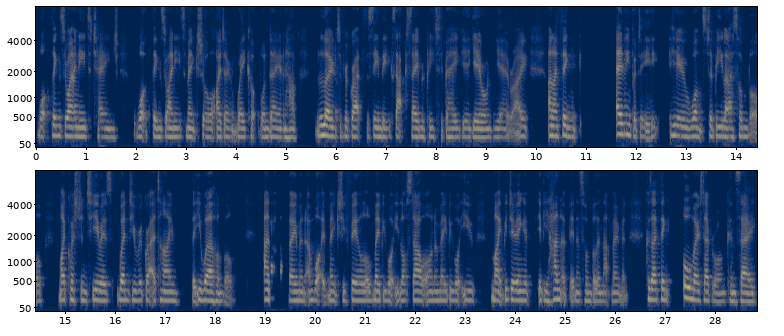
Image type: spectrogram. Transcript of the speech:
What things do I need to change? What things do I need to make sure I don't wake up one day and have loads of regret for seeing the exact same repeated behavior year on year, right? And I think anybody who wants to be less humble, my question to you is when do you regret a time that you were humble? and at that moment and what it makes you feel or maybe what you lost out on or maybe what you might be doing if, if you hadn't have been as humble in that moment because i think almost everyone can say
